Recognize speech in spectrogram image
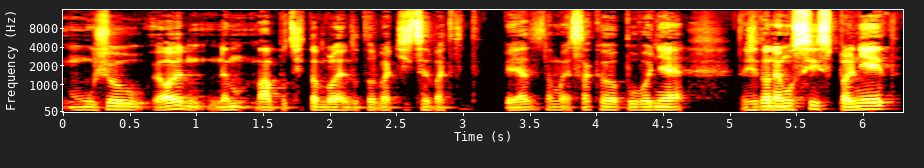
můžou, jo, ne, mám pocit, tam bylo jen to 2025, tam něco takového původně, takže to nemusí splnit,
